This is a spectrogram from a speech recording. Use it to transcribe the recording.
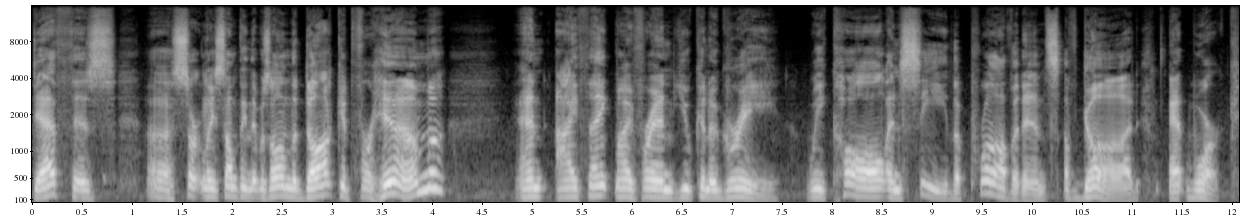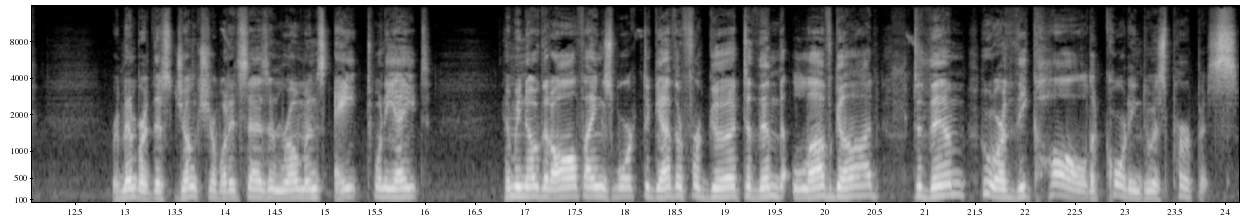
death is uh, certainly something that was on the docket for him. And I think, my friend, you can agree. We call and see the providence of God at work. Remember at this juncture what it says in Romans 8 28. And we know that all things work together for good to them that love God, to them who are the called according to his purpose.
